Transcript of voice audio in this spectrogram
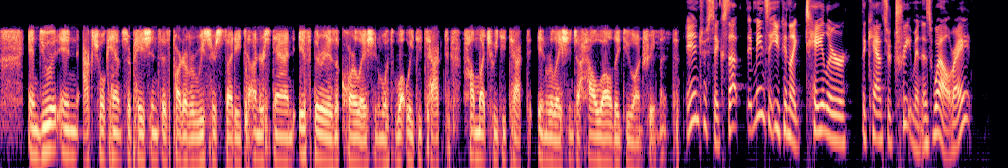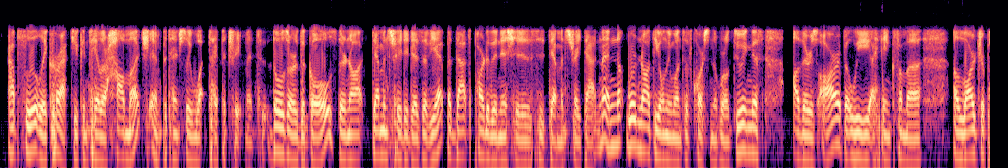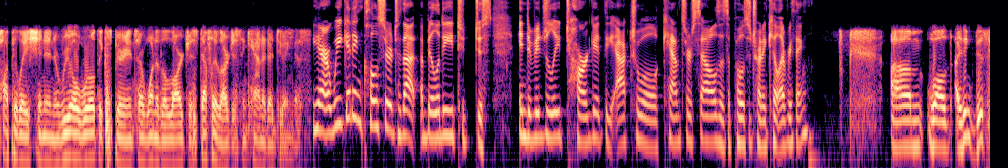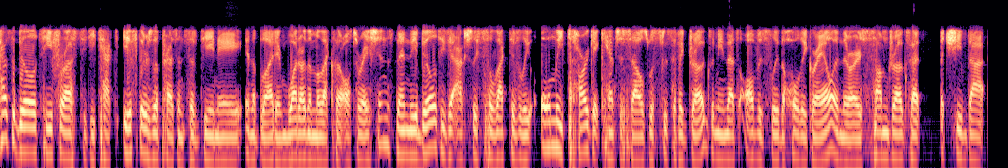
and do it in actual cancer patients as part of a research study to understand if there is a correlation with what we detect, how much we detect in relation to how well they do on treatment. Interesting. So that it means that you can like tailor the cancer treatment as well, right? Absolutely correct. You can tailor how much and potentially what type of treatment. Those are the goals. They're not demonstrated as of yet, but that's part of the initiative to demonstrate that. And, we're not the only ones, of course, in the world doing this. Others are, but we, I think, from a, a larger population and a real world experience, are one of the largest, definitely largest in Canada doing this. Yeah. Are we getting closer to that ability to just individually target the actual cancer cells as opposed to trying to kill everything? Um, well, I think this has the ability for us to detect if there's a presence of DNA in the blood and what are the molecular alterations. Then the ability to actually selectively only target cancer cells with specific drugs. I mean, that's obviously the holy grail, and there are some drugs that achieve that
